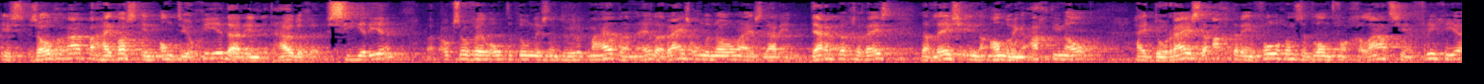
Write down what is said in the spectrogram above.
is, zo gegaan. Maar hij was in Antiochië, daar in het huidige Syrië. Waar ook zoveel om te doen is natuurlijk. Maar hij had een hele reis ondernomen. Hij is daar in Derbe geweest. Dat lees je in de handelingen 18 al. Hij doorreisde achtereenvolgens het land van Galatië en Frigië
